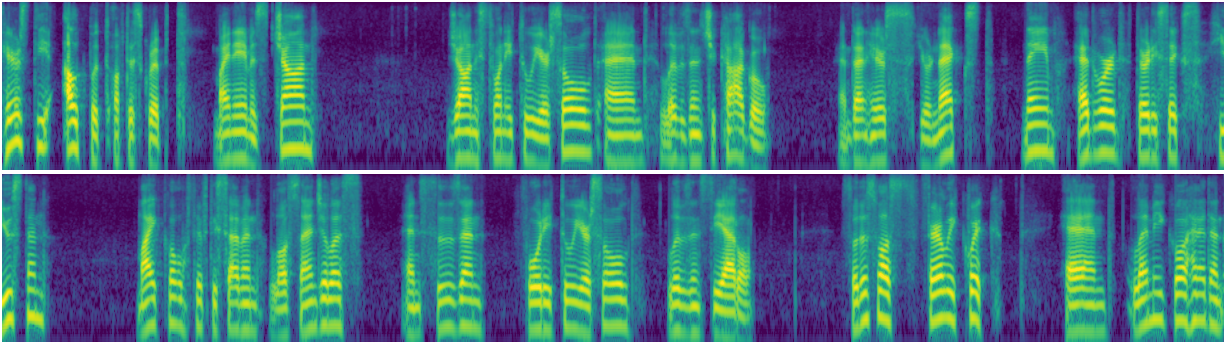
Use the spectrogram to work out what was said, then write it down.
Here's the output of the script. My name is John. John is 22 years old and lives in Chicago. And then here's your next name, Edward, 36, Houston. Michael, 57, Los Angeles. And Susan, 42 years old, lives in Seattle. So this was fairly quick. And let me go ahead and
